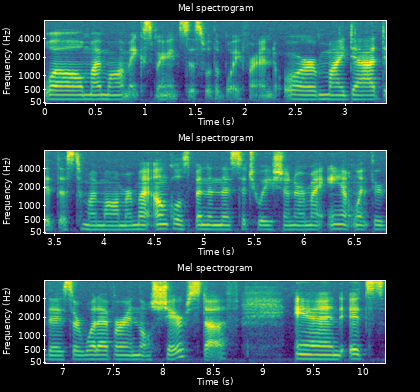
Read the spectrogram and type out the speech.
well, my mom experienced this with a boyfriend, or my dad did this to my mom, or my uncle's been in this situation, or my aunt went through this, or whatever, and they'll share stuff. And it's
